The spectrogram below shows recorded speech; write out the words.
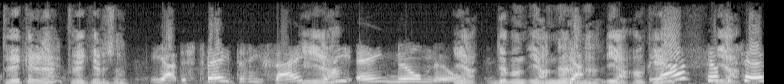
Twee keer, hè? Twee keer is dat. ja, dus 235 Ja. 3100. Ja, dubbel, ja, nul, Ja. nul. Ja, oké. Ja? Veel Ja. succes.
